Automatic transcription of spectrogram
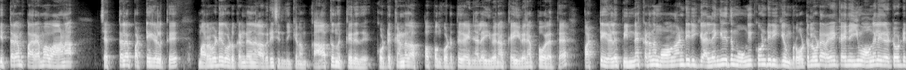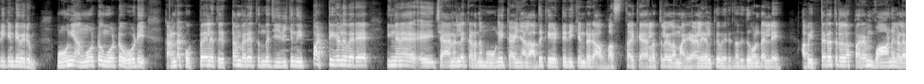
ഇത്തരം പരമവാണ ചെത്തല പട്ടികൾക്ക് മറുപടി കൊടുക്കേണ്ടതെന്ന് അവർ ചിന്തിക്കണം. കാത്തു നിൽക്കരുത് കൊടുക്കേണ്ടത് അപ്പം കൊടുത്തു കഴിഞ്ഞാൽ ഇവനൊക്കെ ഇവനെ പോലത്തെ പട്ടികൾ പിന്നെ കിടന്ന് മോങ്ങാണ്ടിരിക്കും. അല്ലെങ്കിൽ ഇത് മോങ്ങിക്കൊണ്ടിരിക്കും. റോട്ടിലൂടെ ഇറങ്ങിക്കഴിഞ്ഞാൽ ഈ മോങ്ങൽ കേട്ടോണ്ടിരിക്കേണ്ടി വരും. മോങ്ങി അങ്ങോട്ടും ഇങ്ങോട്ടും ഓടി കണ്ട കുപ്പയിൽ തീട്ടം വരെ തിന്ന് ജീവിക്കുന്ന ഈ പട്ടികൾ വരെ ഇങ്ങനെ ചാനലിൽ കിടന്ന് മോങ്ങിക്കഴിഞ്ഞാൽ അത് കേട്ടിരിക്കേണ്ട ഒരു അവസ്ഥ കേരളത്തിലുള്ള മലയാളികൾക്ക് വരുന്നത് ഇതുകൊണ്ടല്ലേ? അപ്പൊ ഇത്തരത്തിലുള്ള പരം വാണുകളെ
